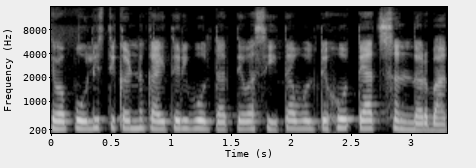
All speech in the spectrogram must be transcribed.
तेव्हा पोलीस तिकडनं काहीतरी बोलतात. तेव्हा सीता बोलते हो त्याच संदर्भात.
